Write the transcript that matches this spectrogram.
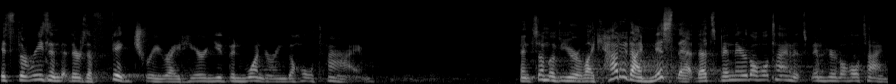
It's the reason that there's a fig tree right here, and you've been wondering the whole time. And some of you are like, How did I miss that? That's been there the whole time. It's been here the whole time.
